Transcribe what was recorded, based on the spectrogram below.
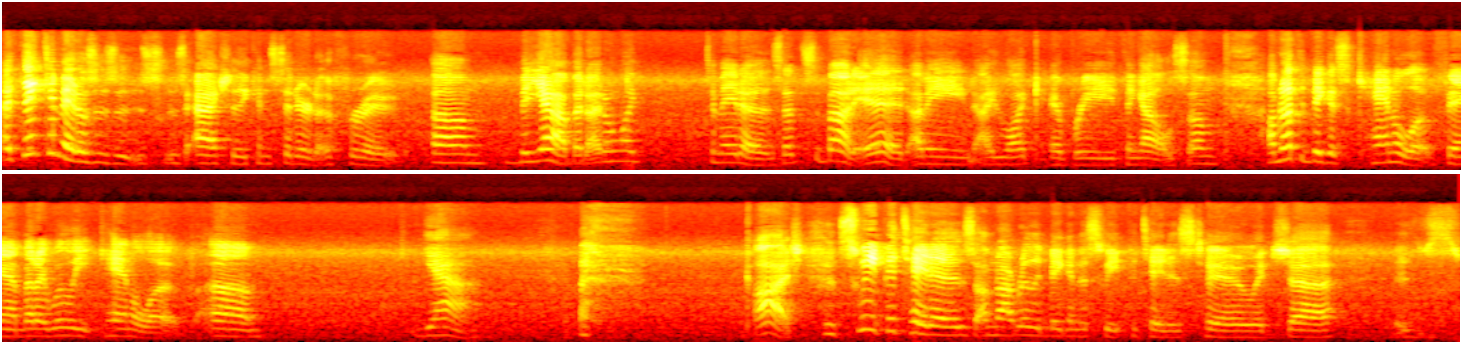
I think tomatoes is, is, is actually considered a fruit. Um, but yeah, but I don't like tomatoes. That's about it. I mean, I like everything else. Um, I'm not the biggest cantaloupe fan, but I will eat cantaloupe. Um, yeah. Gosh, sweet potatoes. I'm not really big into sweet potatoes too, which uh, is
